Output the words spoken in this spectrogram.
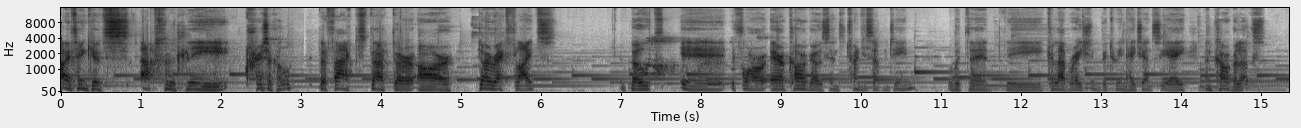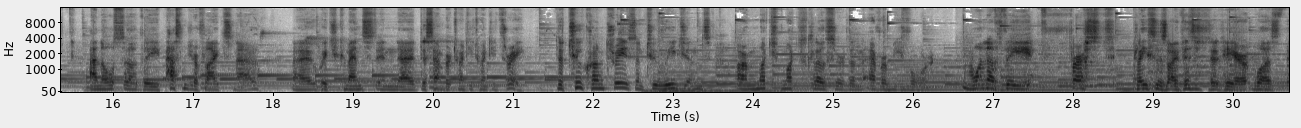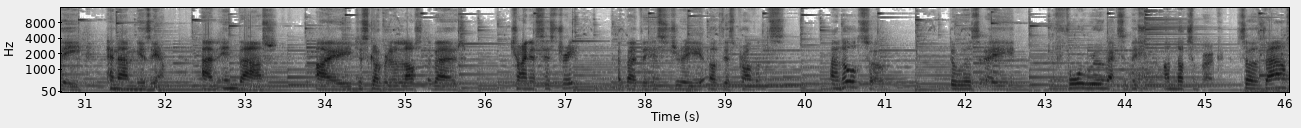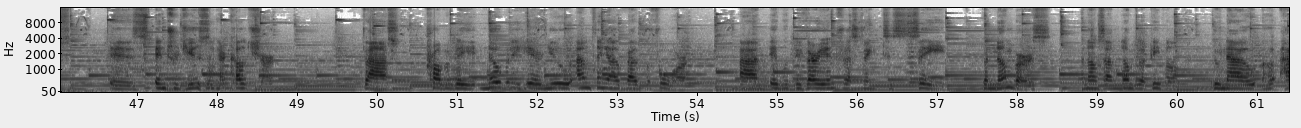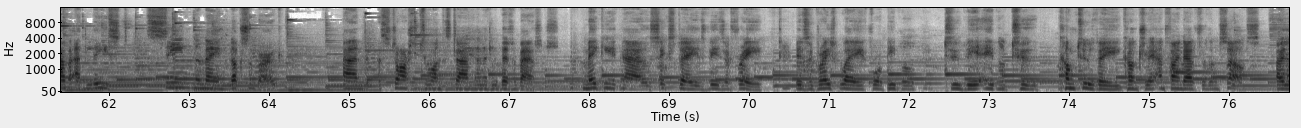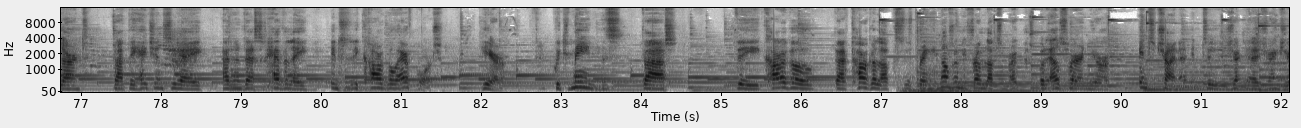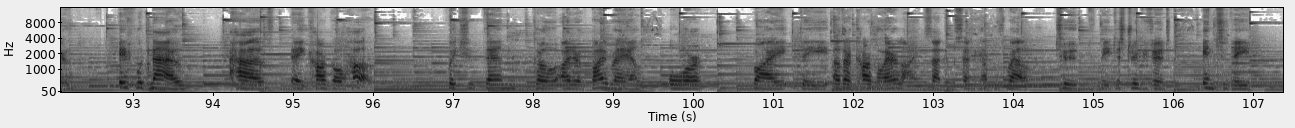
I think it's absolutely critical the fact that there are direct flights, both uh, for air cargo since 2017, with the, the collaboration between HNCA and Cargolux, and also the passenger flights now, uh, which commenced in uh, December 2023. The two countries and two regions are much, much closer than ever before. One of the first places I visited here was the Henan Museum. And in that, I discovered a lot about China's history, about the history of this province, and also there was a four-room exhibition on Luxembourg. So that is introducing a culture that probably nobody here knew anything about before. And it would be very interesting to see the numbers and understand number of people who now have at least seen the name Luxembourg and started to understand a little bit about it. Making it now six days visa free is a great way for people to be able to come to the country and find out for themselves. I learned that the HNCA had invested heavily into the cargo airport here, which means that the cargo Uh, that Cargolux is bringing, not only from Luxembourg, but elsewhere in Europe, into China, into Zhengzhou, uh, it would now have a cargo hub, which would then go either by rail or by the other cargo airlines that it was setting up as well to be distributed into the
